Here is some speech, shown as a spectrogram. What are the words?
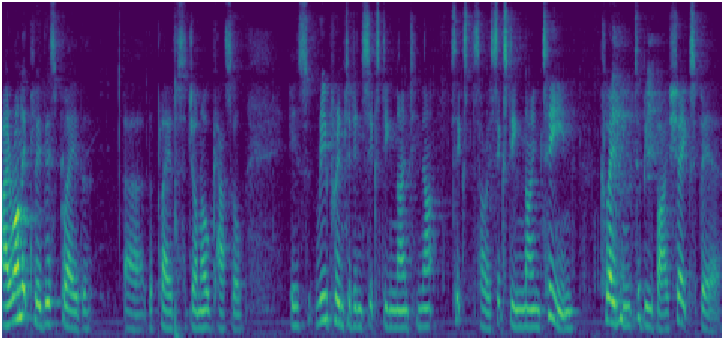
Ironically, this play, the, uh, the play of Sir John Oldcastle, is reprinted in 1619, sorry, 1619, claiming to be by Shakespeare.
